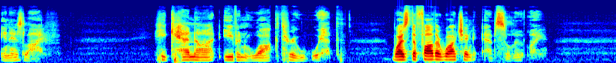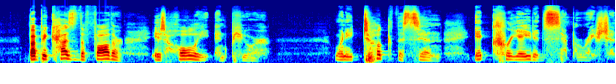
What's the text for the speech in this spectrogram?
in his life he cannot even walk through with. Was the Father watching? Absolutely. But because the Father is holy and pure, when he took the sin, it created separation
